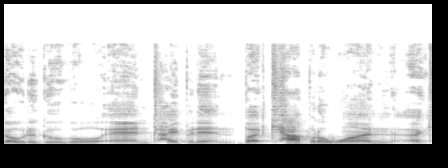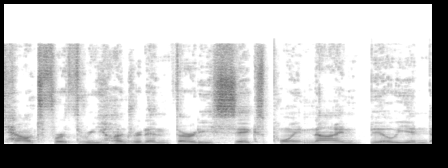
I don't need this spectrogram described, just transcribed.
go to Google and type it in. But Capital One accounts for $336.9 billion,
